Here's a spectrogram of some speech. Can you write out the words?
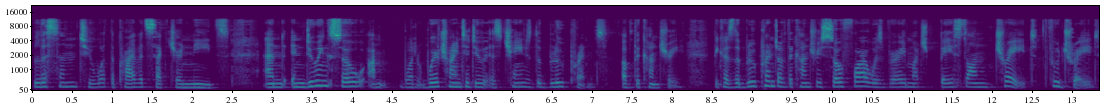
listen to what the private sector needs. And in doing so, um, what we're trying to do is change the blueprint of the country because the blueprint of the country so far was very much based on trade, food trade,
